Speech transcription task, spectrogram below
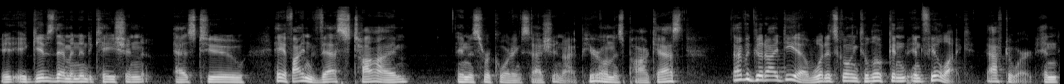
It, it gives them an indication as to hey, if I invest time in this recording session, I appear on this podcast, I have a good idea of what it's going to look and, and, feel like afterward. And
